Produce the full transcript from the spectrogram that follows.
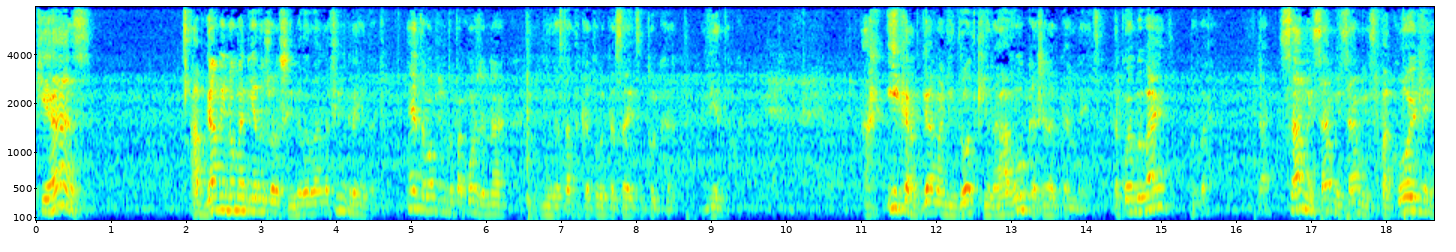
Киаз Абгам и Номагеду Шурашим Нафим Грейда. Это, в общем-то, похоже на недостаток, который касается только веток. Ах, икар бгама мидот кираву, кашер абгам Такое бывает? Бывает. Самый-самый-самый спокойный,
